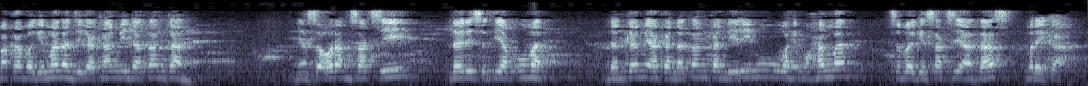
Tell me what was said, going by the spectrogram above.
maka bagaimana jika kami datangkan yang seorang saksi dari setiap umat dan kami akan datangkan dirimu wahai Muhammad sebagai saksi atas mereka.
